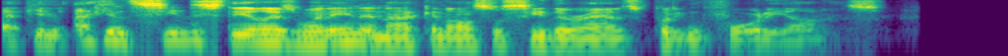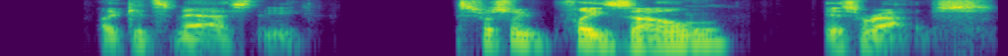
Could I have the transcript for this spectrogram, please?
I can I can see the Steelers winning, and I can also see the Rams putting forty on us. Like it's nasty, especially play zone. It's wraps.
